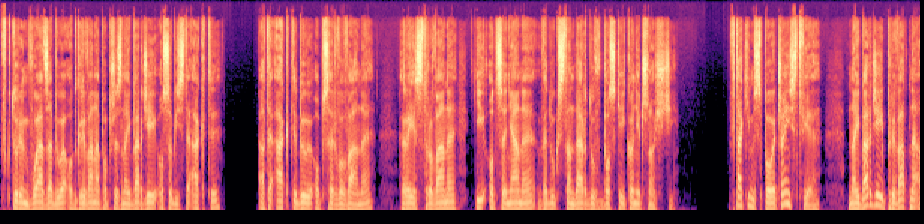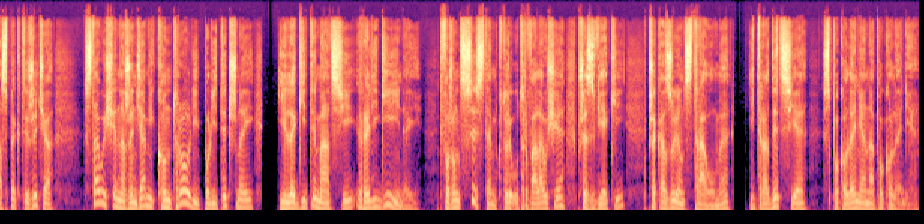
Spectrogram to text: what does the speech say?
w którym władza była odgrywana poprzez najbardziej osobiste akty, a te akty były obserwowane, rejestrowane i oceniane według standardów boskiej konieczności. W takim społeczeństwie najbardziej prywatne aspekty życia stały się narzędziami kontroli politycznej i legitymacji religijnej, tworząc system, który utrwalał się przez wieki, przekazując traumę i tradycje z pokolenia na pokolenie.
